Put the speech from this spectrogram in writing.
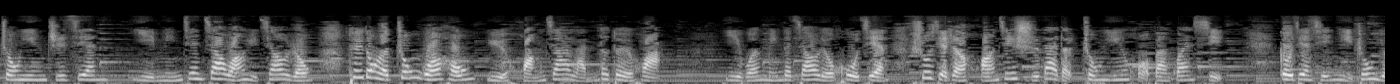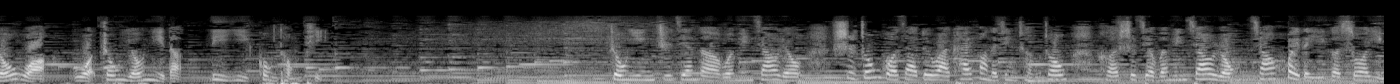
中英之间以民间交往与交融，推动了中国红与皇家蓝的对话，以文明的交流互鉴，书写着黄金时代的中英伙伴关系。构建起你中有我，我中有你的利益共同体。中英之间的文明交流，是中国在对外开放的进程中和世界文明交融交汇的一个缩影。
